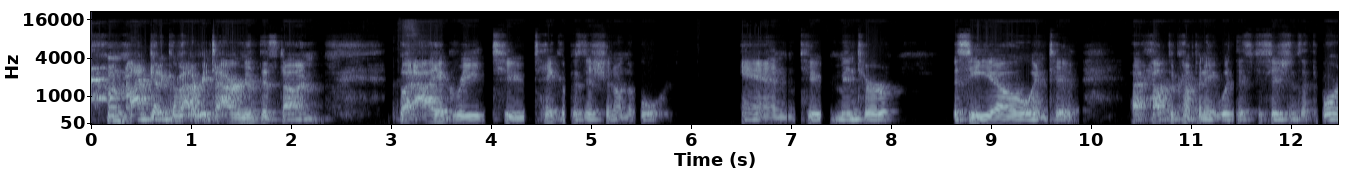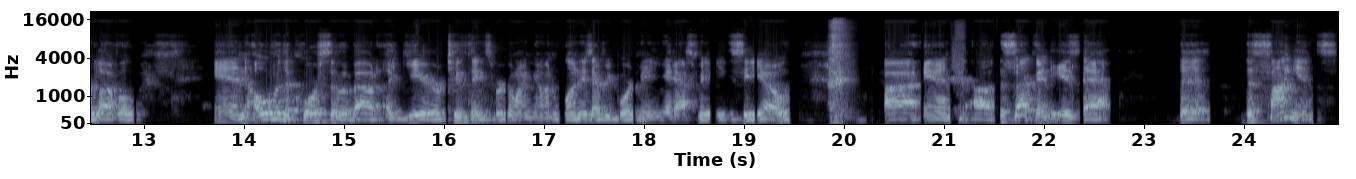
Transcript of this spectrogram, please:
I'm not going to come out of retirement this time. But I agreed to take a position on the board and to mentor the CEO and to uh, help the company with its decisions at the board level. And over the course of about a year, two things were going on. One is every board meeting they'd ask me to be the CEO, uh, and uh, the second is that the the science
